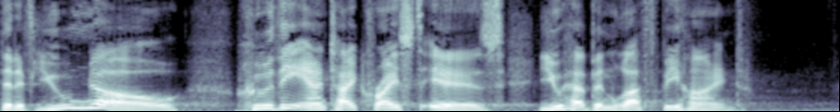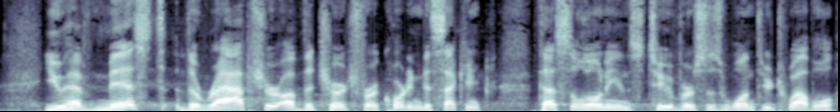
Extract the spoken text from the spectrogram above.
that if you know who the Antichrist is, you have been left behind. You have missed the rapture of the church, for according to 2 Thessalonians 2, verses 1 through 12, we'll,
